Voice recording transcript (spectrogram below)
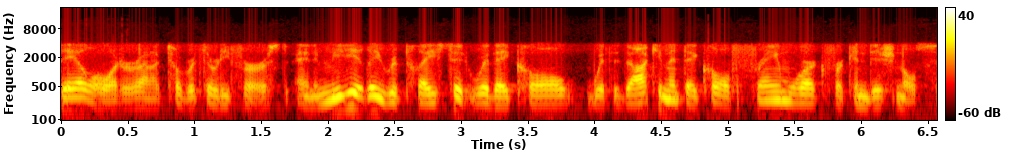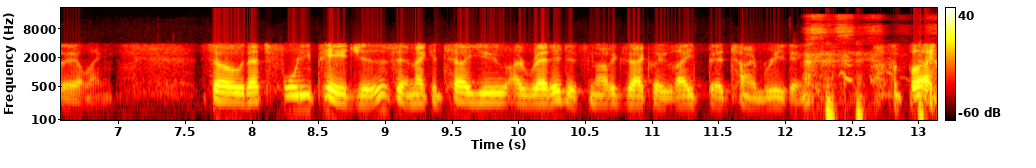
sail order on October 31st and immediately replaced it where they call with a document they call Framework for Conditional Sailing. So that's 40 pages, and I can tell you, I read it. It's not exactly light bedtime reading, but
